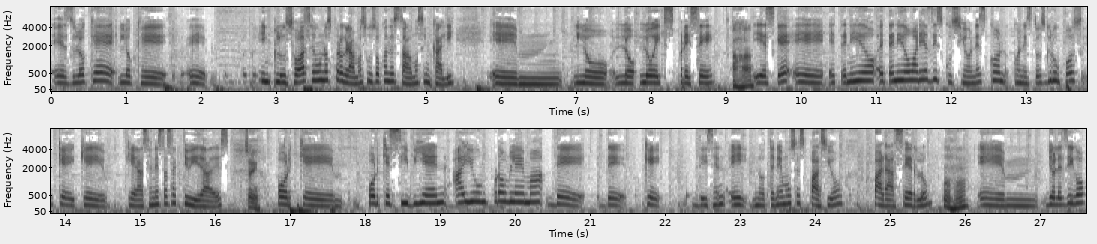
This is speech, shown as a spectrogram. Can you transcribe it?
es lo que lo que eh, incluso hace unos programas justo cuando estábamos en Cali eh, lo, lo, lo expresé Ajá. y es que eh, he tenido he tenido varias discusiones con, con estos grupos que, que, que hacen estas actividades Sí. porque porque si bien hay un problema de, de que dicen "Ey, no tenemos espacio para hacerlo eh, yo les digo,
